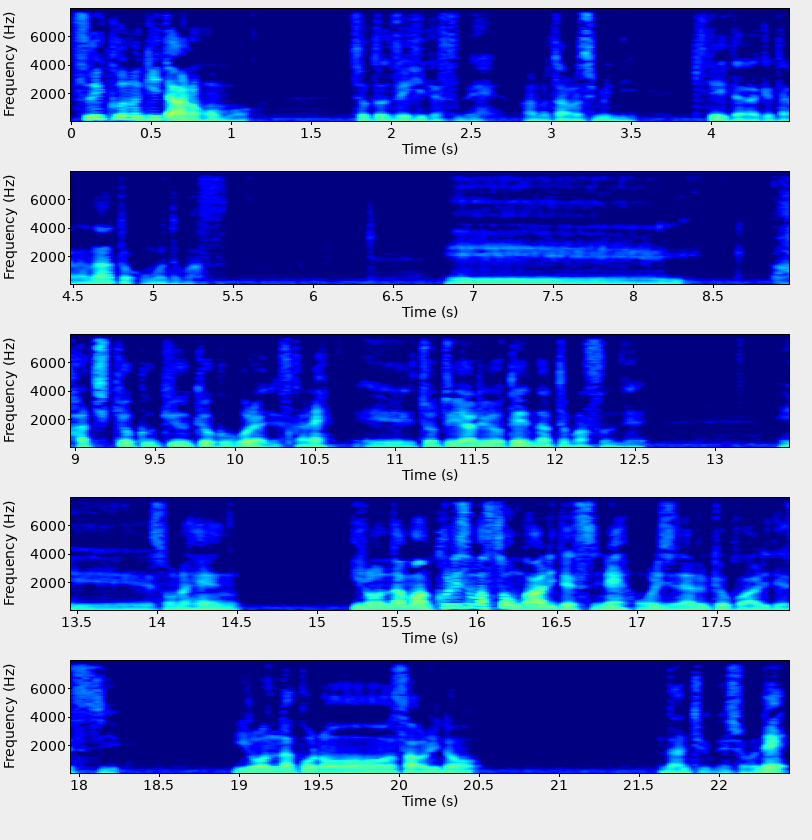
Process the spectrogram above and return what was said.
水空のギターの方も、ちょっとぜひですね、あの、楽しみに来ていただけたらなと思ってます。えー、8曲、9曲ぐらいですかね、えー、ちょっとやる予定になってますんで、えー、その辺、いろんな、まあ、クリスマスソングありですしね、オリジナル曲ありですし、いろんなこの、沙織の、なんて言うんでしょうね、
